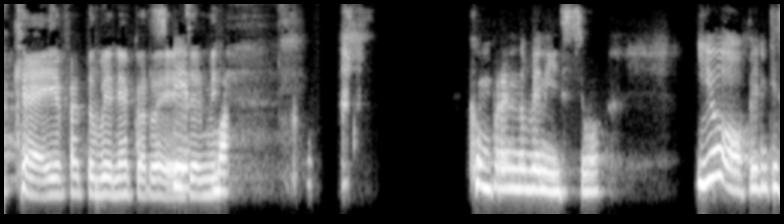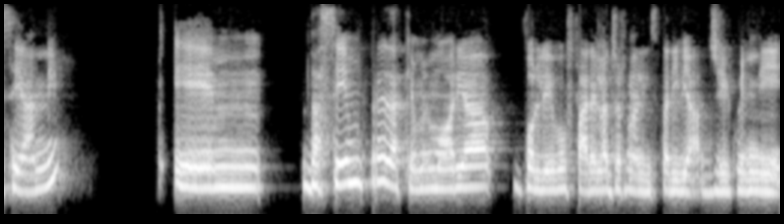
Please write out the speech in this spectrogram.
ok, hai fatto bene a correggermi. Sì, comprendo benissimo. Io ho 26 anni e mm, da sempre, da che memoria, volevo fare la giornalista di viaggi, quindi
